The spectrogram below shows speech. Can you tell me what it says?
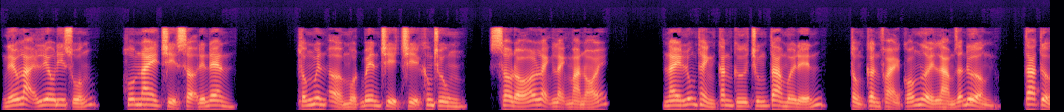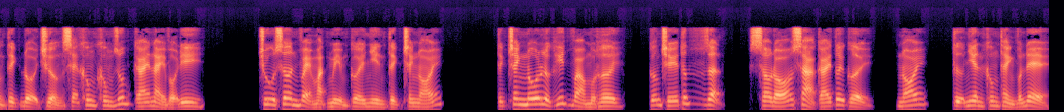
Nếu lại liêu đi xuống, hôm nay chỉ sợ đến đen. Tống Nguyên ở một bên chỉ chỉ không chung, sau đó lạnh lạnh mà nói. Này lung thành căn cứ chúng ta mới đến, tổng cần phải có người làm dẫn đường, ta tưởng tịch đội trưởng sẽ không không giúp cái này vội đi. Chu Sơn vẻ mặt mỉm cười nhìn tịch tranh nói. Tịch tranh nỗ lực hít vào một hơi, cưỡng chế tức giận, sau đó xả cái tươi cười, nói, tự nhiên không thành vấn đề.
